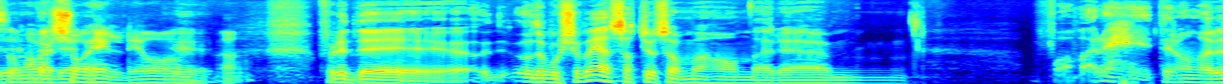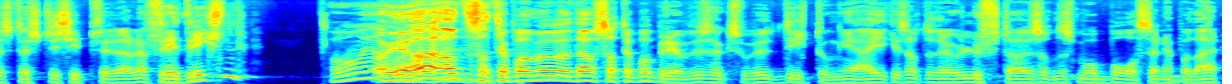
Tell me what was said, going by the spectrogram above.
som har vært så heldige. Og, ja. Fordi det, og det morsomme Jeg satt jo sammen med han derre Hva er heter han der største skipsrederen? Fredriksen? Oh, ja. ja satt på, da satt jeg på brevbesøk besøksforbud, drittunge, jeg. ikke sant, og drev og lufta sånne små båser nedpå der.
